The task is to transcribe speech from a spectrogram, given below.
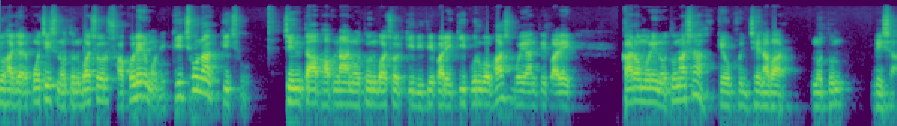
দু হাজার পঁচিশ নতুন বছর, সকলের মনে কিছু না কিছু চিন্তা, ভাবনা, নতুন বছর কি দিতে পারে, কি পূর্বভাস বয়ে আনতে পারে, কারও মনে নতুন আশা, কেউ খুঁজছেন আবার নতুন দিশা।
